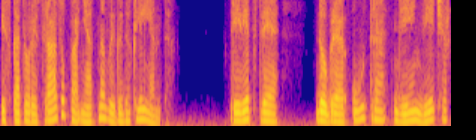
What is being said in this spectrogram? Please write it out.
из которой сразу понятна выгода клиента. Приветствие «доброе утро», «день», «вечер»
